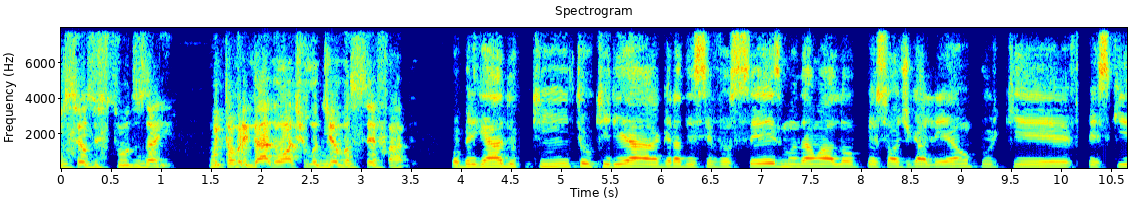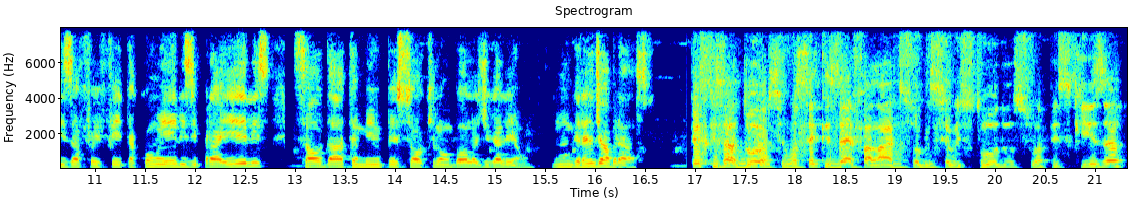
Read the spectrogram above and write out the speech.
dos seus estudos aí. Muito obrigado, um ótimo dia a você, Fábio. Obrigado, Quinto. Queria agradecer vocês, mandar um alô pro pessoal de Galeão, porque pesquisa foi feita com eles e para eles. Saudar também o pessoal quilombola de Galeão. Um grande abraço. Pesquisador, se você quiser falar sobre seu estudo, sua pesquisa,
